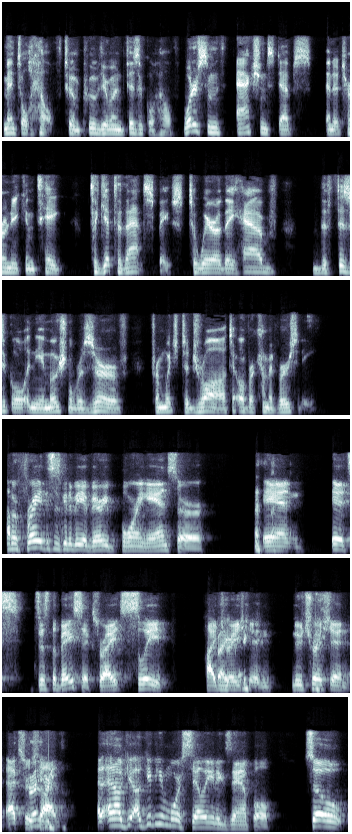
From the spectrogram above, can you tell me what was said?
mental health, to improve their own physical health. What are some action steps an attorney can take to get to that space to where they have the physical and the emotional reserve from which to draw to overcome adversity? I'm afraid this is going to be a very boring answer. and it's just the basics, right? Sleep, hydration, right. nutrition, exercise. Right. And, and I'll, I'll give you a more salient example. So,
